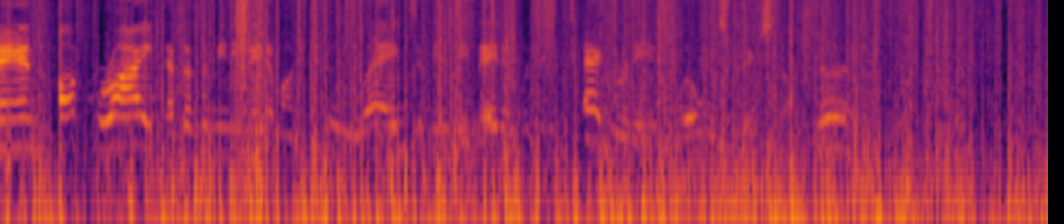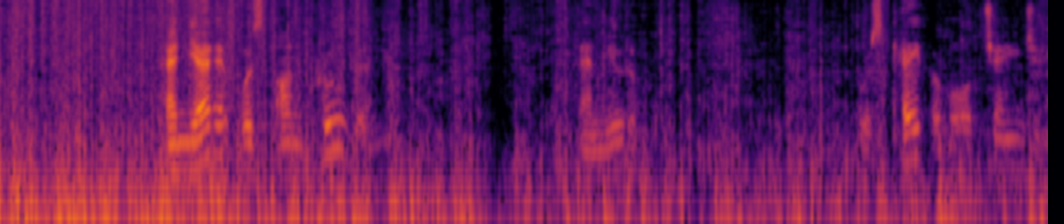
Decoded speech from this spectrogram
man upright. That doesn't mean he made him on two legs. It means he made him with integrity. His will was fixed on good. And yet it was unproven and mutable. It was capable of changing.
